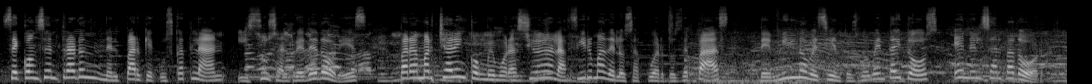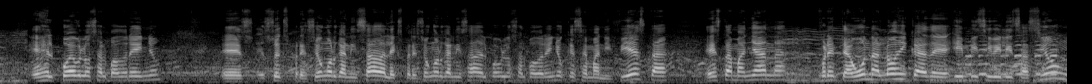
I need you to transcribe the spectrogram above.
se concentraron en el Parque Cuscatlán y sus alrededores para marchar en conmemoración a la firma de los acuerdos de paz de 1992 en El Salvador. Es el pueblo salvadoreño es, su expresión organizada, la expresión organizada del pueblo salvadoreño que se manifiesta esta mañana frente a una lógica de invisibilización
